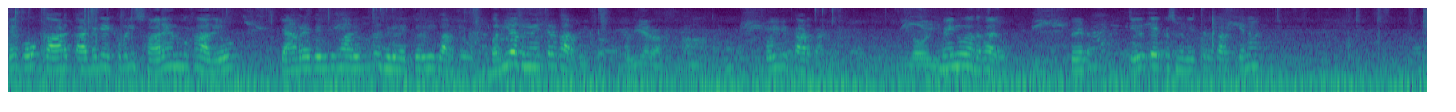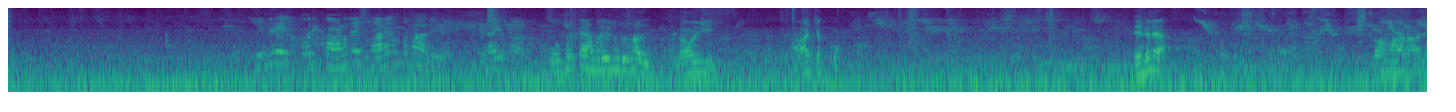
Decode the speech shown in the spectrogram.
ਤੇ ਉਹ ਕਾਰਡ ਕੱਢ ਕੇ ਇੱਕ ਵਾਰੀ ਸਾਰਿਆਂ ਨੂੰ ਦਿਖਾ ਦਿਓ। ਕੈਮਰੇ ਤੇ ਵੀ ਦਿਖਾ ਦਿਓ ਤੇ ਸਿਗਨੇਚਰ ਵੀ ਕਰ ਦਿਓ। ਵਧੀਆ ਸਿਗਨੇਚਰ ਕਰ ਦਿਓ। ਵਧੀਆ ਹਾਂ ਕੋਈ ਵੀ ਕਾਰਡ ਕੱਢ ਲਓ। ਮੈਨੂੰ ਨਾ ਦਿਖਾਓ ਪੇਟ ਇਹਦੇ ਤੇ ਇੱਕ ਸਿਗਨੇਚਰ ਕਰਕੇ ਨਾ ਇਹ ਵੀਰੇ ਇੱਕ ਵਾਰੀ ਕਾਰਡ ਦੇ ਸਾਰਿਆਂ ਨੂੰ ਦਿਖਾ ਦਿਓ ਜਿਹੜਾ ਇਹ ਕਾਰਡ ਉਧਰ ਕੈਮਰੇ ਨੂੰ ਦਿਖਾ ਦੇ। ਲਓ ਜੀ ਆ ਚੱਕੋ। ਦੇਖ ਲਿਆ? ਲਓ ਮਹਾਰਾਜ।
